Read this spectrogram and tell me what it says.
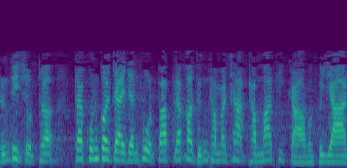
ถึงที่สุดเถอะ ถ้าคุณเข้าใจฉันพูดปั๊บแล้วเข้าถึงธรรมชาติธรรมะที่กล่าวมันคือยาน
